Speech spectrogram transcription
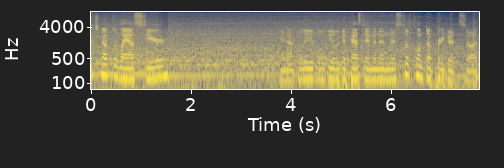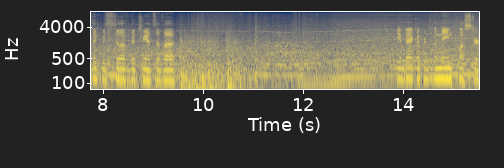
Catching up to last year. And I believe we'll be able to get past him, and then they're still clumped up pretty good. So I think we still have a good chance of uh, getting back up into the main cluster.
